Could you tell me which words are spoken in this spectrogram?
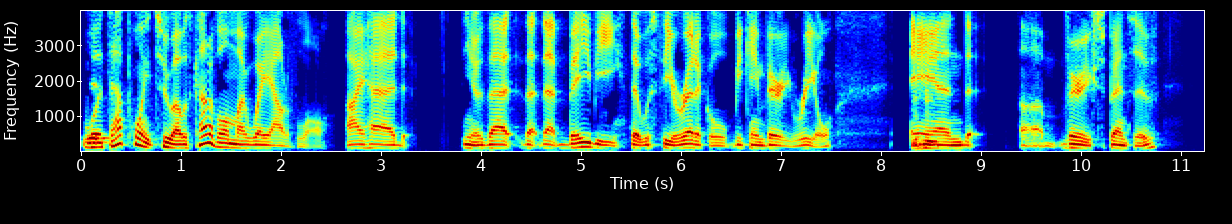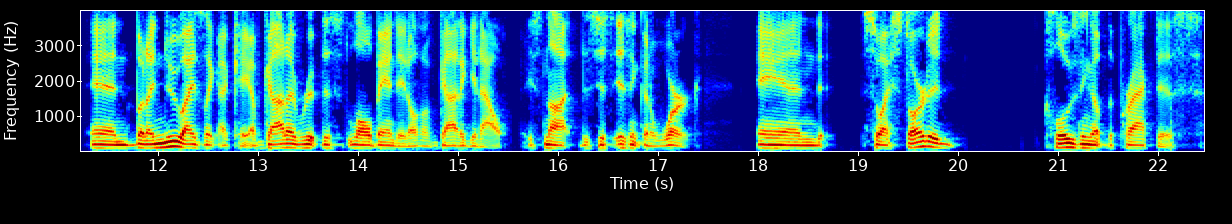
well, at that point too, I was kind of on my way out of law. I had, you know, that that that baby that was theoretical became very real, mm-hmm. and um, very expensive. And but I knew I was like, okay, I've got to rip this law band-aid off. I've got to get out. It's not. This just isn't going to work. And so I started closing up the practice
